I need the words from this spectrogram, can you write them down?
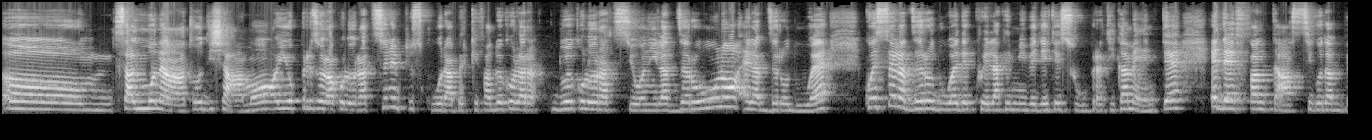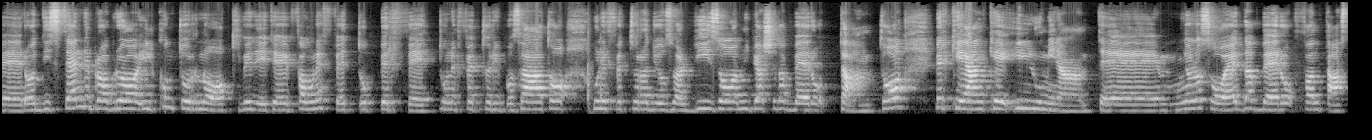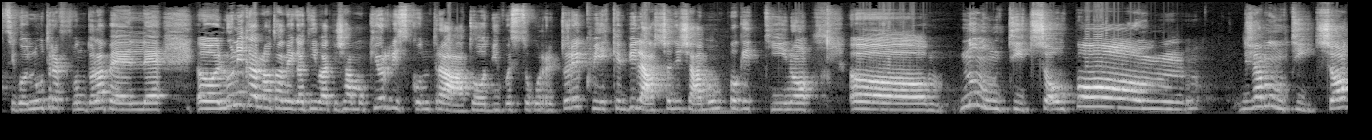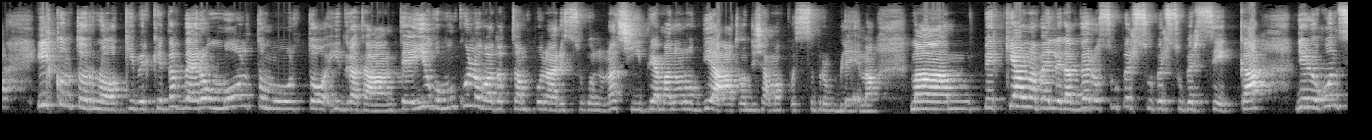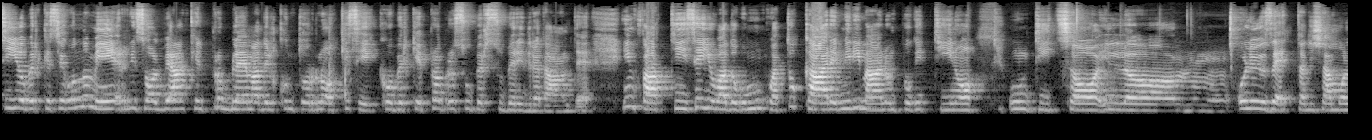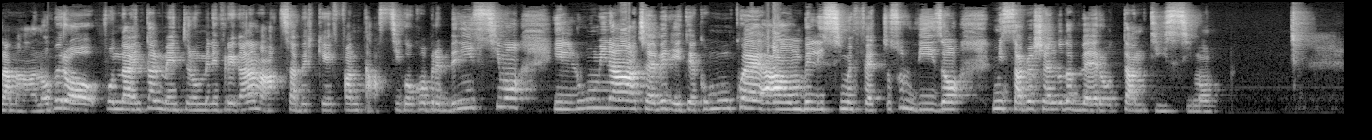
uh, salmonato, diciamo, io ho preso la colorazione più scura perché fa due, color due colorazioni, la 01 e la 02. Questa è la 02 ed è quella che mi vedete su praticamente ed è fantastico davvero, distende proprio il contorno occhi, vedete, fa un effetto perfetto, un effetto riposato, un effetto radioso al viso, mi piace davvero tanto perché è anche illuminante, non lo so, è davvero fantastico, nutre a fondo la pelle, uh, l'unica nota negativa negativa diciamo che ho riscontrato di questo correttore qui è che vi lascia diciamo un pochettino uh, non un ticcio un po' mm, diciamo un ticcio il contorno occhi perché è davvero molto molto idratante. Io comunque lo vado a tamponare su con una cipria ma non ho ovviato diciamo a questo problema. Ma mm, per chi ha una pelle davvero super super super secca glielo consiglio perché secondo me risolve anche il problema del contorno occhi secco perché è proprio super super idratante. Infatti se io vado comunque a toccare mi rimane un pochettino un ticcio il um, oleosetta diciamo la mano. Però fondamentalmente non me ne frega la mazza perché è fantastico, copre benissimo, illumina, cioè vedete comunque ha un bellissimo effetto sul viso, mi sta piacendo davvero tantissimo.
